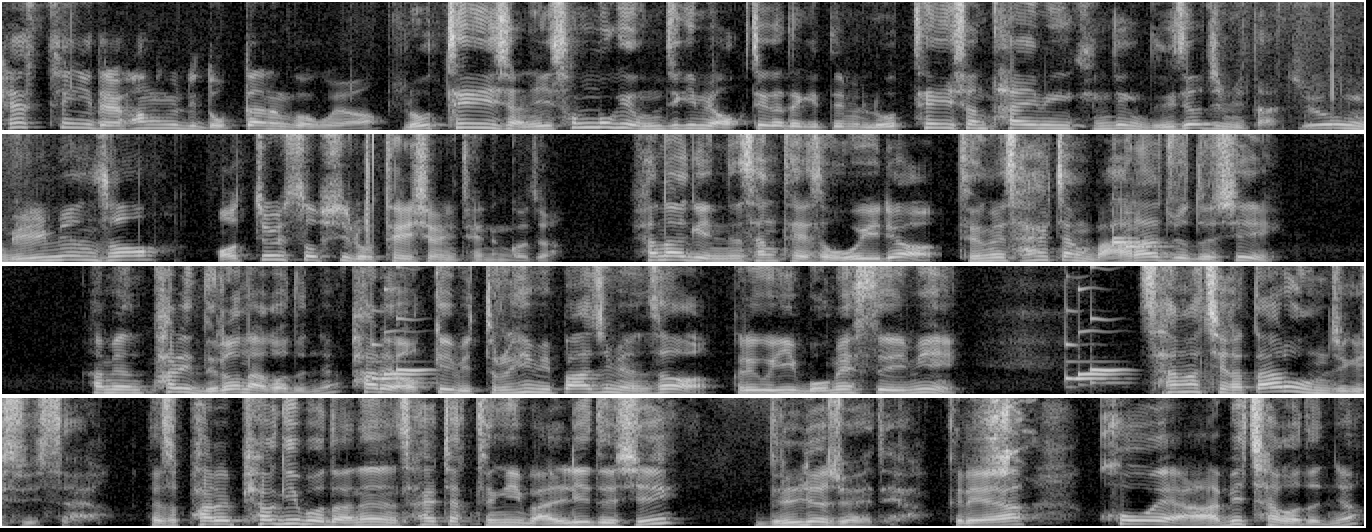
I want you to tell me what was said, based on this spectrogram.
캐스팅이 될 확률이 높다는 거고요. 로테이션, 이 손목의 움직임이 억제가 되기 때문에 로테이션 타이밍이 굉장히 늦어집니다. 쭉 밀면서 어쩔 수 없이 로테이션이 되는 거죠. 편하게 있는 상태에서 오히려 등을 살짝 말아주듯이 하면 팔이 늘어나거든요. 팔의 어깨 밑으로 힘이 빠지면서 그리고 이 몸의 쓰임이 상하체가 따로 움직일 수 있어요. 그래서 팔을 펴기보다는 살짝 등이 말리듯이 늘려줘야 돼요. 그래야 코어에 압이 차거든요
